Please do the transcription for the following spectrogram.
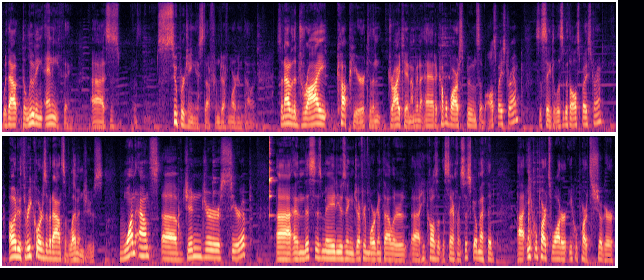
without diluting anything. Uh, this is super genius stuff from Jeff Morgenthaler. So now to the dry cup here, to the dry tin, I'm gonna add a couple bar spoons of allspice dram. This is St. Elizabeth allspice dram. I want to do three quarters of an ounce of lemon juice, one ounce of ginger syrup, uh, and this is made using Jeffrey Morgenthaler. Uh, he calls it the San Francisco method. Uh, equal parts water, equal parts sugar.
